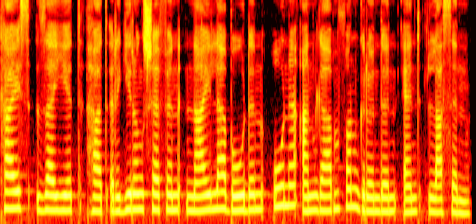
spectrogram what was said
Kais Saied hat Regierungschefin Naila Boden ohne Angaben von Gründen entlassen.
